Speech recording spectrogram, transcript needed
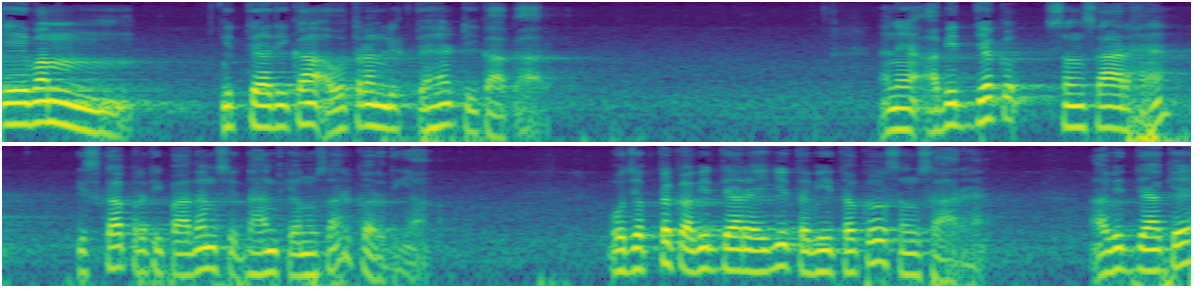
एवं इत्यादि का अवतरण लिखते हैं टीकाकार। यानी अविद्यक संसार है, इसका प्रतिपादन सिद्धांत के अनुसार कर दिया। वो जब तक अविद्या रहेगी, तभी तक संसार है। अविद्या के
